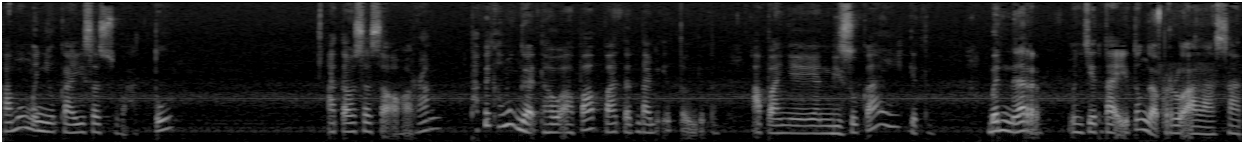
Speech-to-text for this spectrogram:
kamu menyukai sesuatu atau seseorang tapi kamu nggak tahu apa-apa tentang itu gitu. Apanya yang disukai gitu. Bener mencintai itu nggak perlu alasan.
